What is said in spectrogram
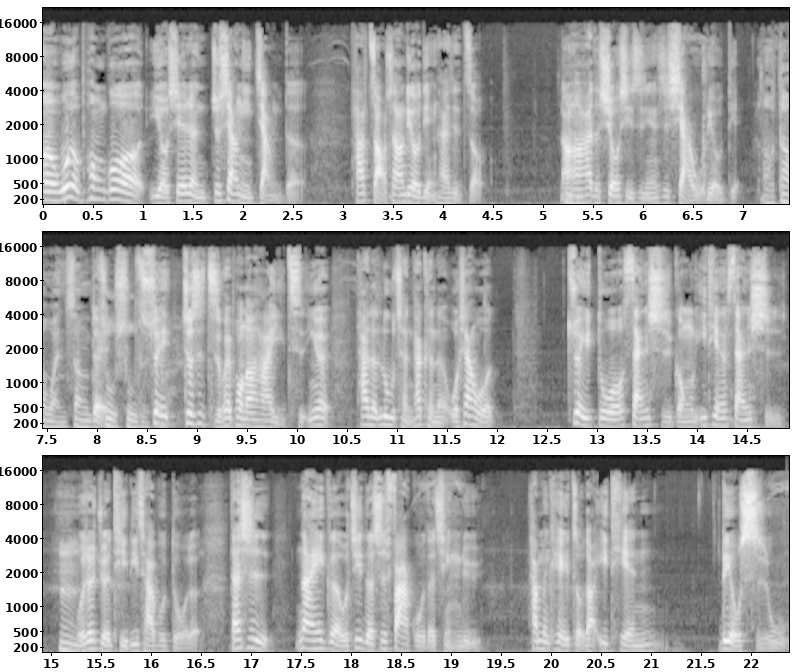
呃，我有碰过有些人，就像你讲的，他早上六点开始走，然后他的休息时间是下午六点，哦，到晚上对，住宿的，所以就是只会碰到他一次，因为他的路程，他可能我像我最多三十公里，一天三十，嗯我就觉得体力差不多了。但是那一个我记得是法国的情侣，他们可以走到一天六十五，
